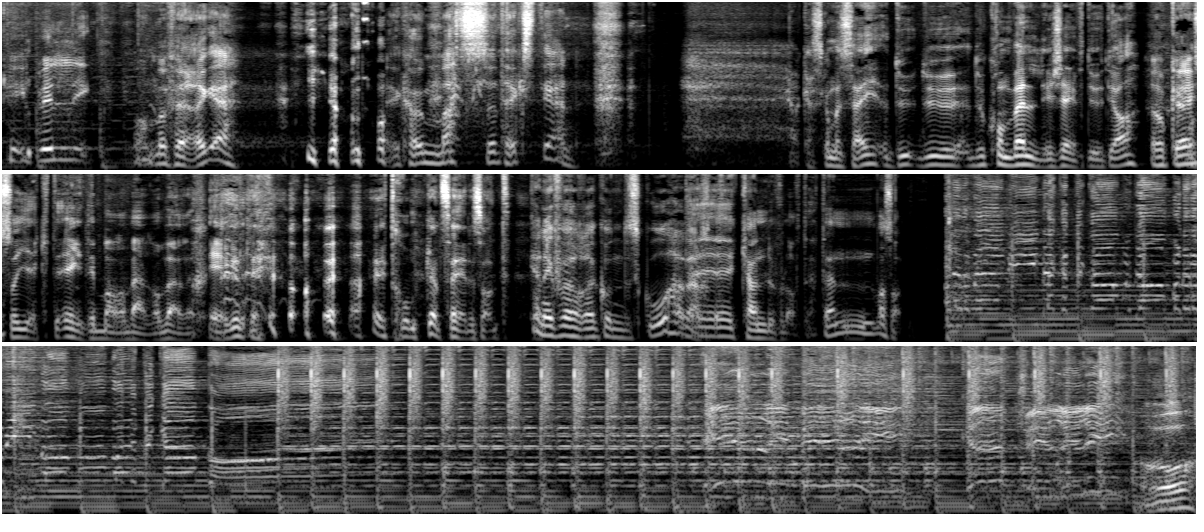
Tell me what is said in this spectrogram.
Hillbilly Var vi ferdige? Ja, nå. Jeg har jo masse tekst igjen. Ja, hva skal vi si? Du, du, du kom veldig skjevt ut, ja. Okay. Og så gikk det egentlig bare verre og verre. Egentlig. Jeg tror vi kan si det sånn. Kan jeg få høre hvordan det skulle ha vært? Det kan du få lov til. Den var sånn. Stomp.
